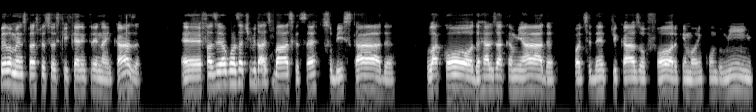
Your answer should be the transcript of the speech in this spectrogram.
pelo menos para as pessoas que querem treinar em casa, é fazer algumas atividades básicas, certo? Subir escada, pular corda, realizar caminhada, pode ser dentro de casa ou fora, quem mora em condomínio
